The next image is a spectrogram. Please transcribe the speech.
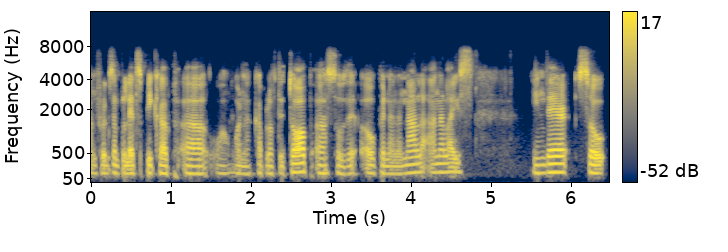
And for example, let's pick up uh, one, a couple of the top. Uh, so the open and anal analyze in there. So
